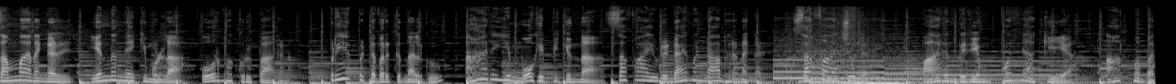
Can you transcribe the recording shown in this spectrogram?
സമ്മാനങ്ങൾ എന്നേക്കുമുള്ള ഓർമ്മക്കുറിപ്പാകണം. പ്രിയപ്പെട്ടവർക്ക് നൽകൂ ആരെയും മോഹിപ്പിക്കുന്ന സഫായുടെ ഡയമണ്ട് ആഭരണങ്ങൾ. സഫ ജ്വല്ലറി. പാരമ്പര്യം പൊന്നാക്കിയ ആത്മബന്ധം.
